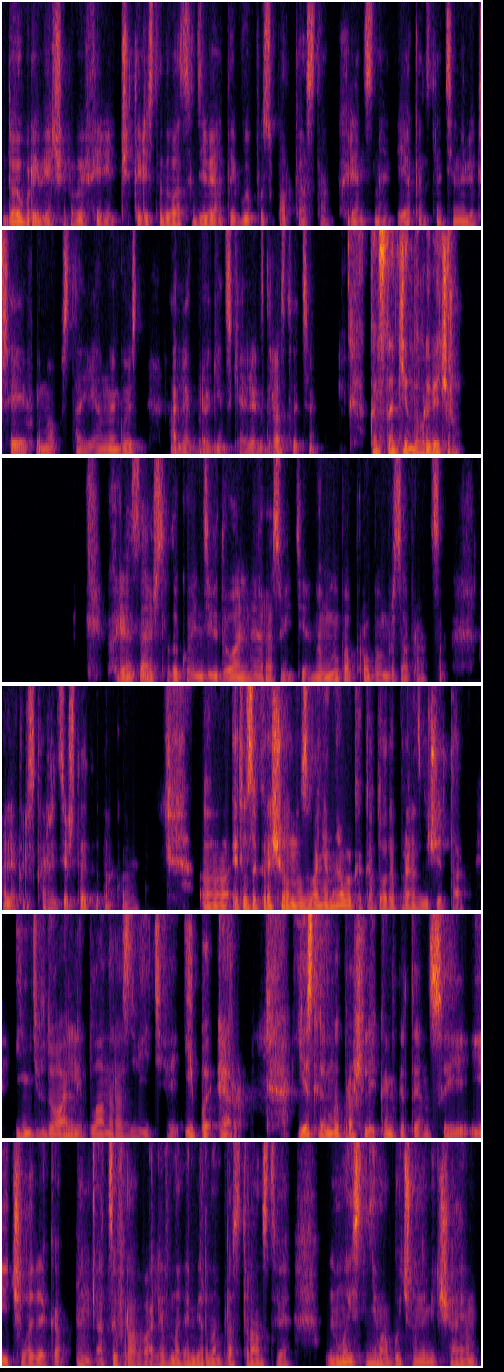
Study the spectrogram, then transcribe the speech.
Добрый вечер, в эфире 429 выпуск подкаста «Хрен знает». Я Константин Алексеев и мой постоянный гость Олег Брагинский. Олег, здравствуйте. Константин, добрый вечер. Хрен знает, что такое индивидуальное развитие, но мы попробуем разобраться. Олег, расскажите, что это такое? А, это сокращенное название навыка, которое правильно звучит так. Индивидуальный план развития, ИПР. Если мы прошли компетенции и человека оцифровали в многомерном пространстве, мы с ним обычно намечаем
